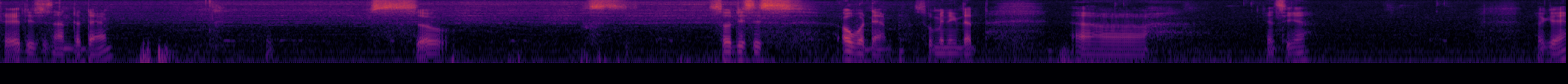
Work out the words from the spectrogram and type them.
Okay this is under dam so so this is over them. So meaning that uh, you can see here. Okay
